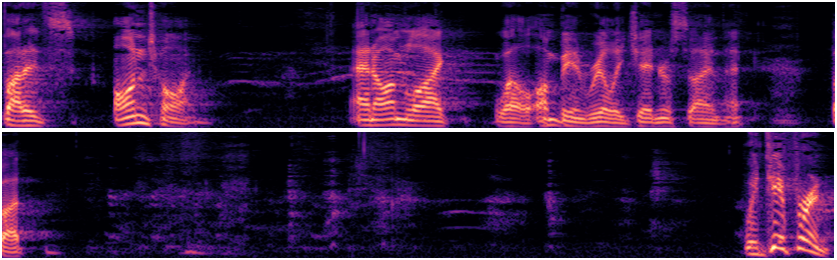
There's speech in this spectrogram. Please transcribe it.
but it's on time. And I'm like, well, I'm being really generous saying that, but we're different.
